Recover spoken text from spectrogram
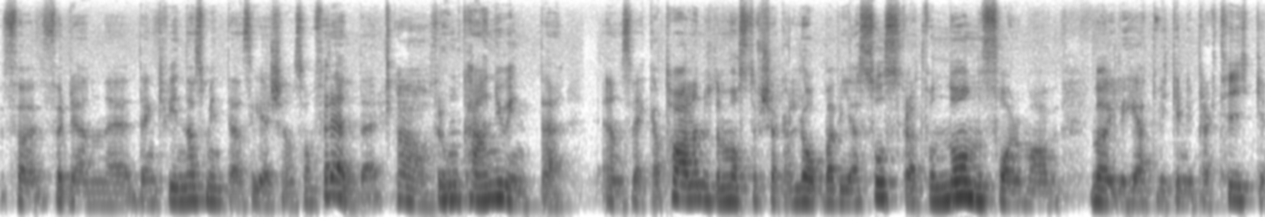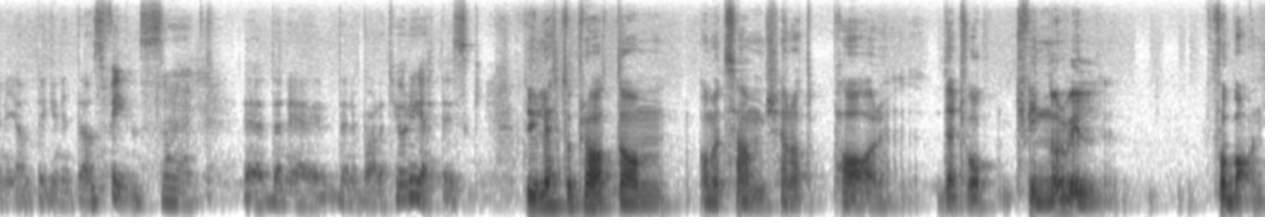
för, för den, den kvinna som inte ens erkänns som förälder. Ja. För hon kan ju inte ens väcka talan utan måste försöka lobba via SOS för att få någon form av möjlighet vilken i praktiken egentligen inte ens finns. Nej. Eh, Den är, den är bara teoretisk. Det är ju lätt att prata om, om ett samkönat par där två kvinnor vill få barn.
